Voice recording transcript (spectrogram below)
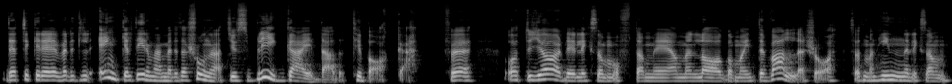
det jag tycker är väldigt enkelt i de här meditationerna att just bli guidad tillbaka. För, och att du gör det liksom ofta med ja, men lagom intervaller så, så att man hinner liksom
